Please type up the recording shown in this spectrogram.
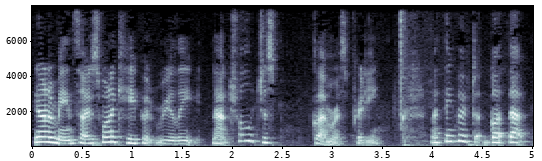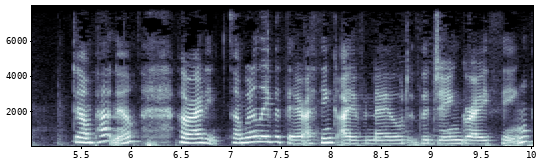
you know what I mean? So I just want to keep it really natural, just glamorous pretty. And I think we've got that down pat now. Alrighty, so I'm going to leave it there. I think I've nailed the Jean Grey thing.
